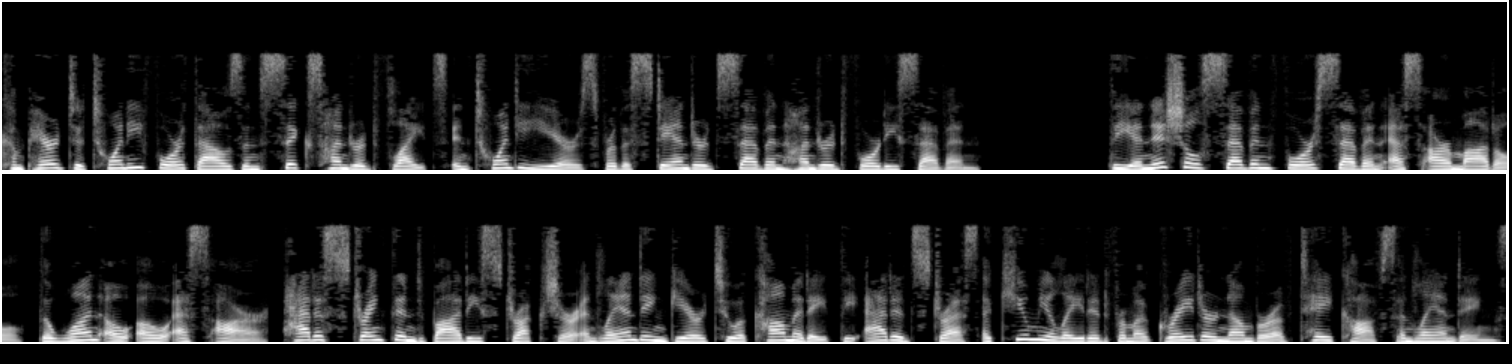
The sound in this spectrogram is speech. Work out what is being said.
compared to 24,600 flights in 20 years for the standard 747. The initial 747SR model, the 100SR, had a strengthened body structure and landing gear to accommodate the added stress accumulated from a greater number of takeoffs and landings.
